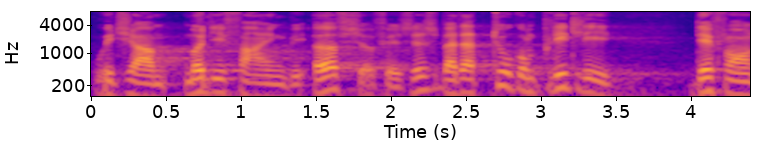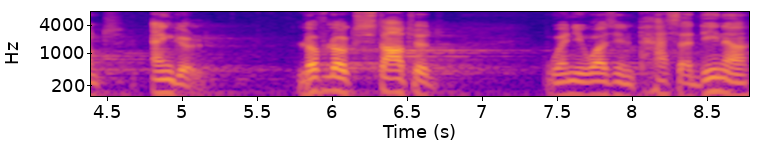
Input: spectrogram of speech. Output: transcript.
which are modifying the Earth's surfaces, but at two completely different angles. Lovelock started when he was in Pasadena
